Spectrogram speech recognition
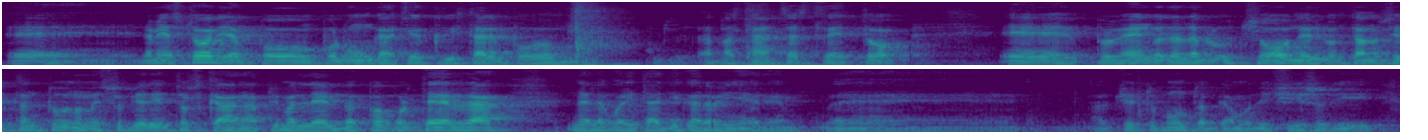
Eh, la mia storia è un po', un po', lunga, cerco di stare un po' abbastanza stretto. Eh, provengo dall'Abruzzo, nel lontano 71 ho messo piede in Toscana, prima all'Elba e poi a Volterra, nella qualità di carabiniere. Eh, a un certo punto abbiamo deciso di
